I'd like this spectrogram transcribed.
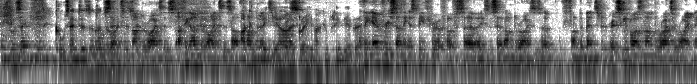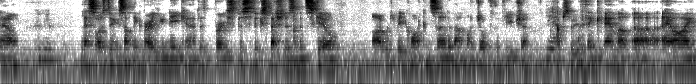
What was it? Call centres and Call underwriters. centres, underwriters. I think underwriters are I fundamentally completely, yeah, at I agree. I completely agree. I think every I think there's been three or four surveys that said underwriters are fundamentally at risk. If I was an underwriter right now, unless I was doing something very unique and had a very specific specialism and skill, I would be quite concerned about my job for the future. Yeah. I think M- uh, AI,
